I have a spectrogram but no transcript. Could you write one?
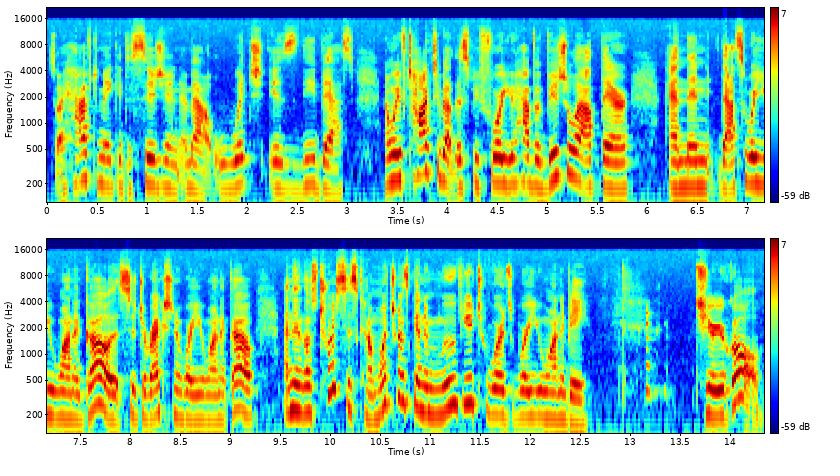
So I have to make a decision about which is the best. And we've talked about this before. You have a visual out there, and then that's where you want to go. It's the direction of where you want to go. And then those choices come. Which one's going to move you towards where you want to be? to your goal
